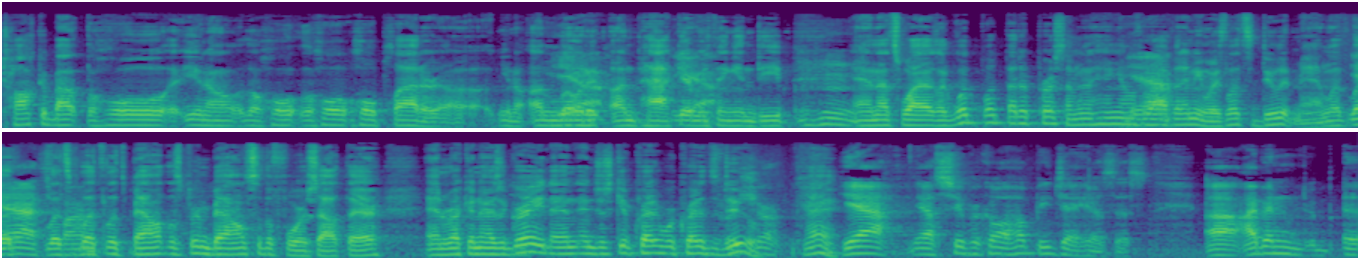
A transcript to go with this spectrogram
talk about the whole, you know, the whole the whole whole platter. Uh, you know, unload Yeah. it, unpack. Mm-hmm. everything in deep, and that's why I was like, what what better person? I'm gonna hang out with Robin anyways. Let's do it, man. Let, let, Yeah, let's fun. let's let's balance. Let's bring balance to the force out there and recognize it great and, and just give credit where credit's due. Sure. Hey. Yeah, yeah, super cool. I hope BJ hears this. Uh, I've been uh,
